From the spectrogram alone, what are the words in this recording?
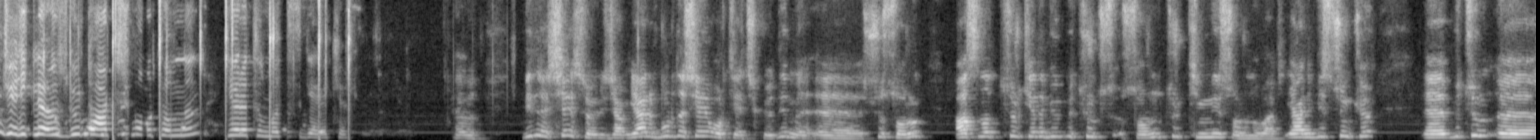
Öncelikle özgür tartışma ortamının yaratılması gerekir. Evet. Bir de şey söyleyeceğim. Yani burada şey ortaya çıkıyor değil mi? Ee, şu sorun. Aslında Türkiye'de büyük bir Türk sorunu, Türk kimliği sorunu var. Yani biz çünkü e, bütün e,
